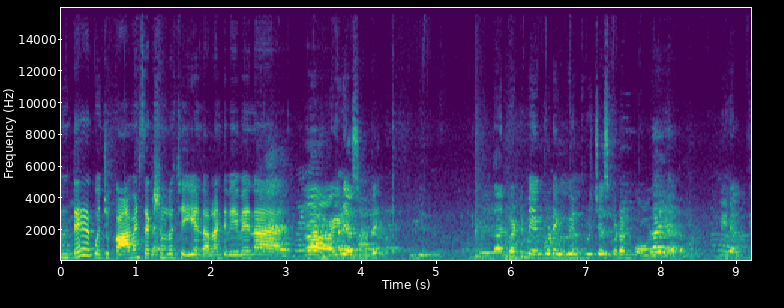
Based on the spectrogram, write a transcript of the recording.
ఉంటే కొంచెం కామెంట్ సెక్షన్లో చేయండి. అలాంటివి ఏవైనా ఐడియాస్ ఉంటాయి దాన్ని బట్టి మేము కూడా ఇంకా ఇంప్రూవ్ చేసుకోవడానికి బాగుంటుంది కదా మీ హెల్త్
